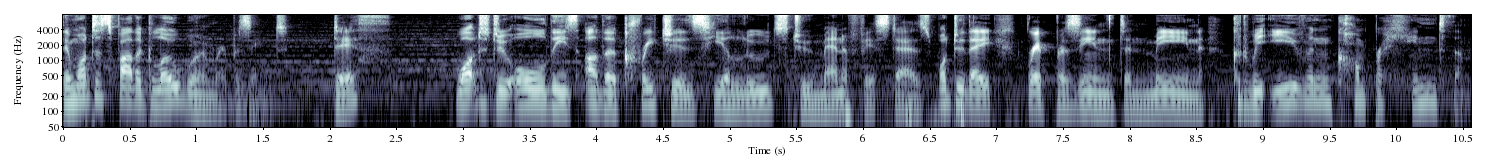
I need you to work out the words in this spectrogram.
then what does Father Glowworm represent? Death? What do all these other creatures he alludes to manifest as? What do they represent and mean? Could we even comprehend them?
